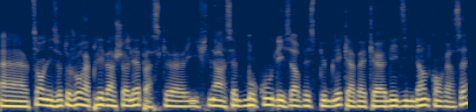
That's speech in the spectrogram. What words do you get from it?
Euh, on les a toujours appelées vaches à lait parce qu'ils finançaient beaucoup des services publics avec les dividendes qu'on versait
